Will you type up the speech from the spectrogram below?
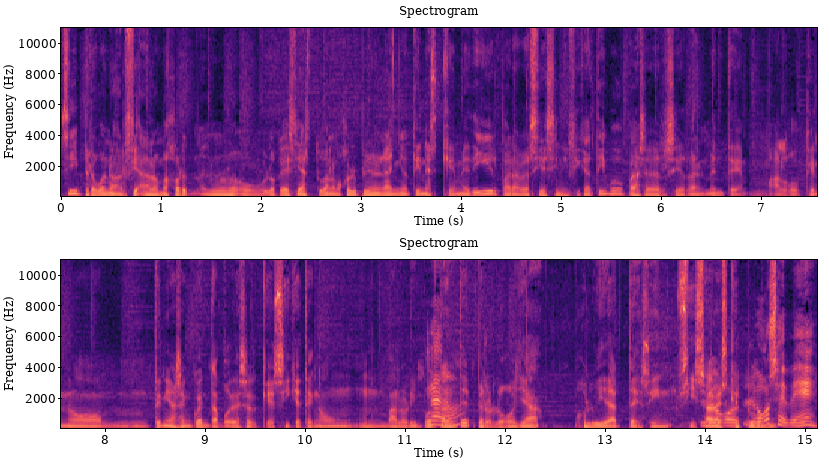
Sí, pero bueno, a lo mejor lo que decías tú, a lo mejor el primer año tienes que medir para ver si es significativo, para saber si realmente algo que no tenías en cuenta puede ser que sí que tenga un, valor importante, pero luego ya olvidarte si, si sabes luego, que tú... Luego se ve,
